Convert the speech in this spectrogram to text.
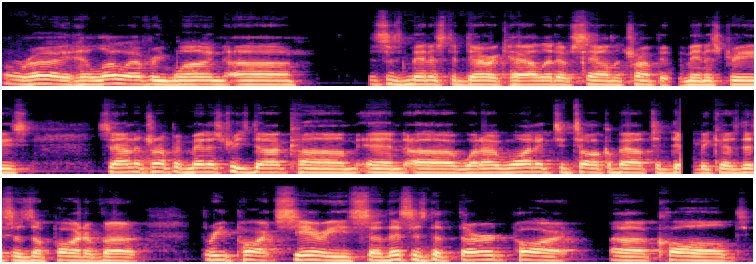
All right. Hello, everyone. Uh, this is Minister Derek Hallett of Sound the Trumpet Ministries, soundthetrumpetministries.com. And uh, what I wanted to talk about today, because this is a part of a three part series. So this is the third part uh, called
